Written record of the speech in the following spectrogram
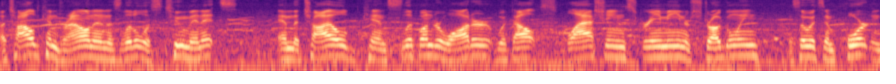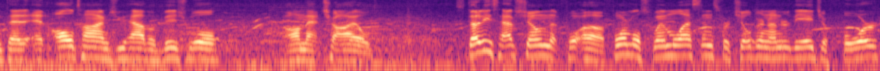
A child can drown in as little as two minutes, and the child can slip underwater without splashing, screaming, or struggling. And so it's important that at all times you have a visual on that child. Studies have shown that for, uh, formal swim lessons for children under the age of four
